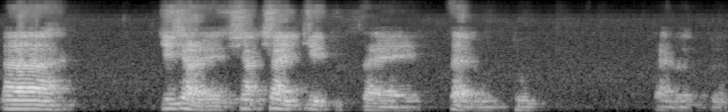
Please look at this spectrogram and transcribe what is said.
那接下来下下一届就是在在伦敦，在伦敦，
